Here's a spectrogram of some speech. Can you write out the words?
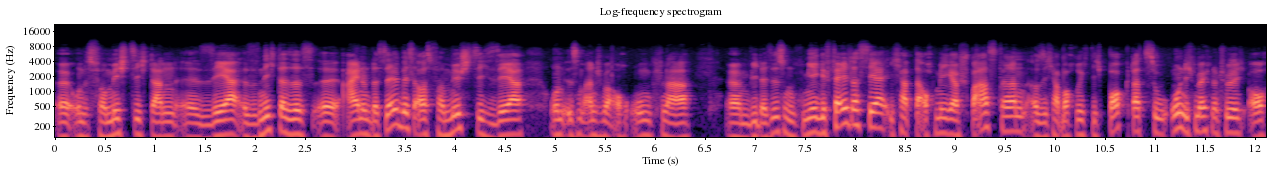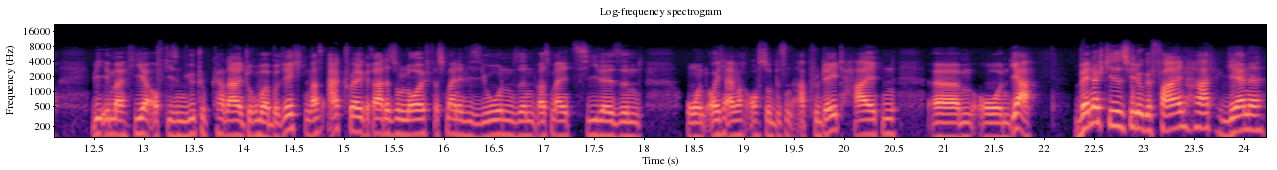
Äh, und es vermischt sich dann äh, sehr, also nicht, dass es äh, ein und dasselbe ist, aber es vermischt sich sehr und ist manchmal auch unklar, ähm, wie das ist. Und mir gefällt das sehr. Ich habe da auch mega Spaß dran. Also ich habe auch richtig Bock dazu. Und ich möchte natürlich auch wie immer hier auf diesem YouTube-Kanal darüber berichten, was aktuell gerade so läuft, was meine Visionen sind, was meine Ziele sind und euch einfach auch so ein bisschen up-to-date halten. Ähm, und ja, wenn euch dieses Video gefallen hat, gerne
